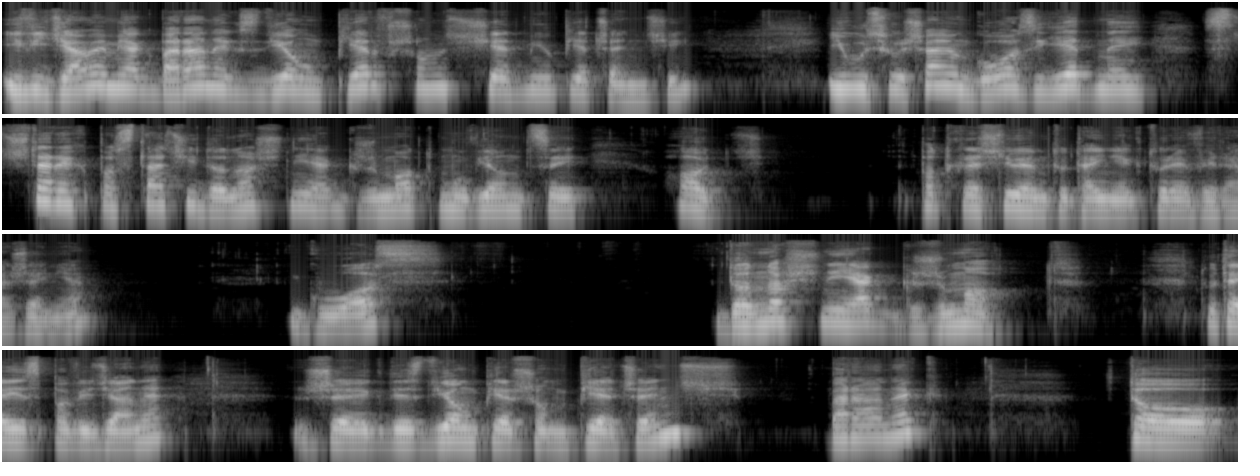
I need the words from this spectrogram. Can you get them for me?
I widziałem, jak baranek zdjął pierwszą z siedmiu pieczęci i usłyszałem głos jednej z czterech postaci donośny jak grzmot mówiący chodź. Podkreśliłem tutaj niektóre wyrażenia. Głos donośny jak grzmot. Tutaj jest powiedziane, że gdy zdjął pierwszą pieczęć baranek, to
